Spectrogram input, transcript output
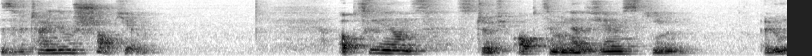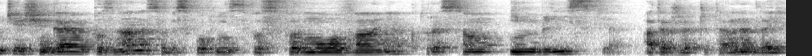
zwyczajnym szokiem. Obcując z czymś obcym i nadziemskim, ludzie sięgają po znane sobie słownictwo sformułowania, które są im bliskie, a także czytelne dla ich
